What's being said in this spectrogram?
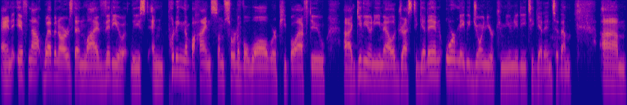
And if not webinars, then live video at least, and putting them behind some sort of a wall where people have to uh, give you an email address to get in or maybe join your community to get into them. Um,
